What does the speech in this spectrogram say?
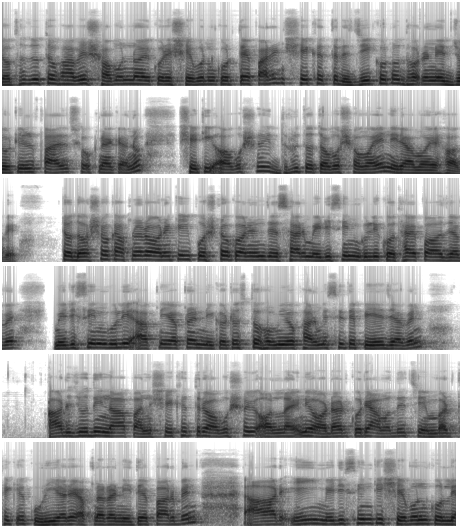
যথাযথভাবে সমন্বয় করে সেবন করতে পারেন, সেক্ষেত্রে যে কোনো ধরনের জটিল ফাইলস হোক না কেন, সেটি অবশ্যই দ্রুততম সময়ে নিরাময় হবে। তো দর্শক, আপনারা অনেকেই প্রশ্ন করেন যে, স্যার, মেডিসিনগুলি কোথায় পাওয়া যাবে? মেডিসিনগুলি আপনি আপনার নিকটস্থ হোমিও ফার্মেসিতে পেয়ে যাবেন। আর যদি না পান, সেক্ষেত্রে অবশ্যই অনলাইনে অর্ডার করে আমাদের চেম্বার থেকে কুরিয়ারে আপনারা নিতে পারবেন। আর এই মেডিসিনটি সেবন করলে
